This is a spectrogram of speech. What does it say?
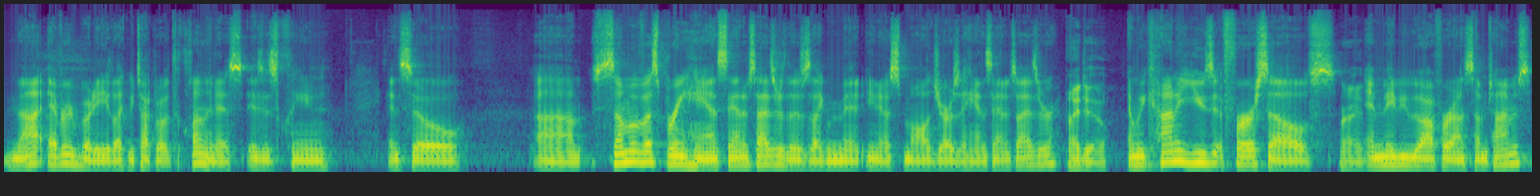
not everybody, like we talked about with the cleanliness, is as clean. And so um, some of us bring hand sanitizer. There's like you know small jars of hand sanitizer, I do. and we kind of use it for ourselves, Right. and maybe we offer it on sometimes.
